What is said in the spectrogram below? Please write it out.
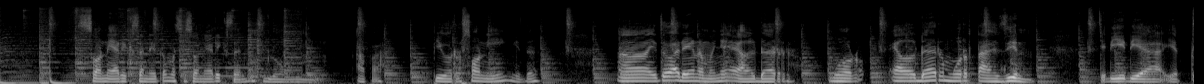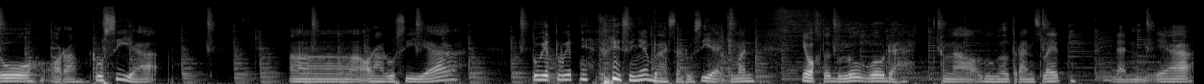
Sony Ericsson itu masih Sony Ericsson belum apa pure Sony gitu. Uh, itu ada yang namanya Eldar Mur Eldar Murtazin. Jadi dia itu orang Rusia. Uh, orang Rusia tweet-tweetnya tuh isinya bahasa Rusia. Cuman ya waktu dulu gue udah kenal Google Translate dan ya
